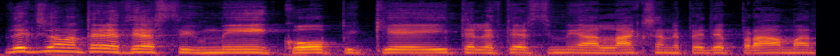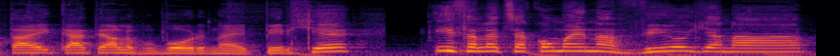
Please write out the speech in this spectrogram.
δεν ξέρω αν τελευταία στιγμή κόπηκε ή τελευταία στιγμή αλλάξανε πέντε πράγματα ή κάτι άλλο που μπορεί να υπήρχε. Ήθελα έτσι ακόμα ένα-δύο για να,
